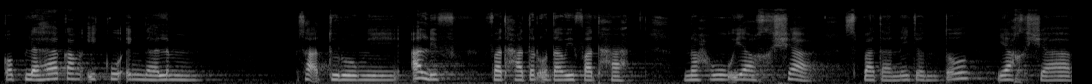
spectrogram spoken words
Qoblaha kang iku ing dalem sadurunge alif fathatun utawi fathah. Nahwu yakhsha sepatane contoh yakhsha.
